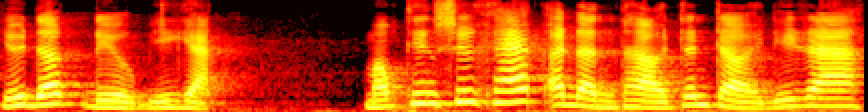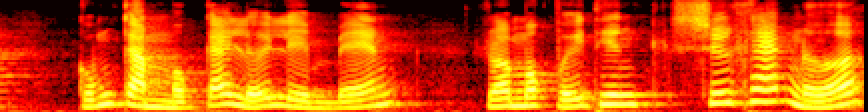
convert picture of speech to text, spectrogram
dưới đất đều bị gặt. Một thiên sứ khác ở đền thờ trên trời đi ra, cũng cầm một cái lưỡi liềm bén. Rồi một vị thiên sứ khác nữa,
